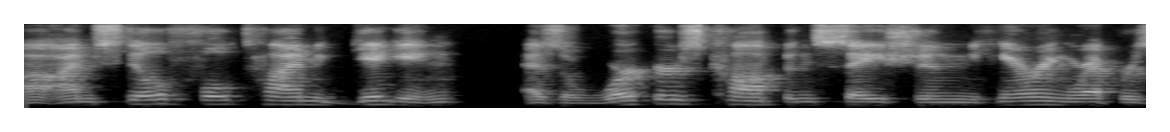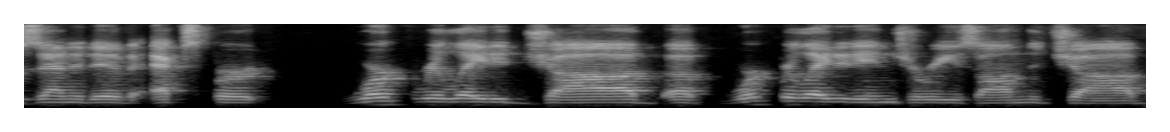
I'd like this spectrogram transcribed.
Uh, I'm still full time gigging as a workers' compensation hearing representative expert, work related job, uh, work related injuries on the job.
